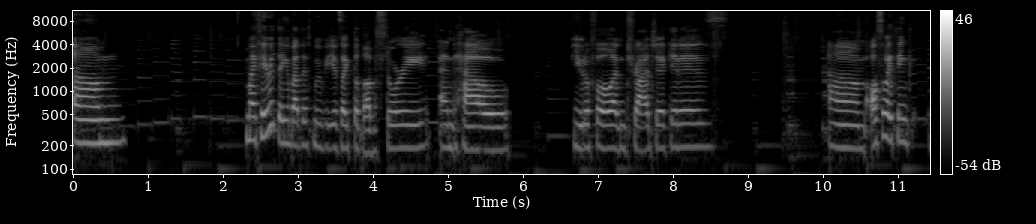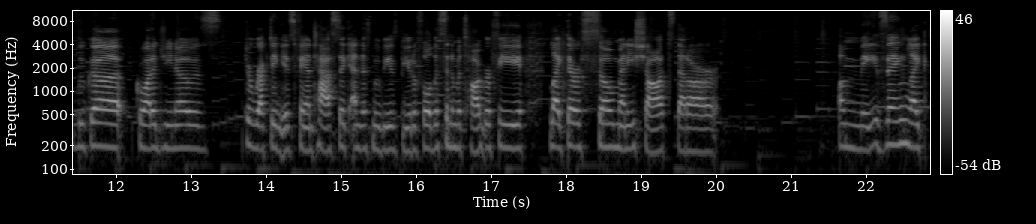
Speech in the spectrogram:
Um, my favorite thing about this movie is like the love story and how beautiful and tragic it is. Um, also, I think Luca Guadagnino's directing is fantastic, and this movie is beautiful. The cinematography, like, there are so many shots that are amazing. Like,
